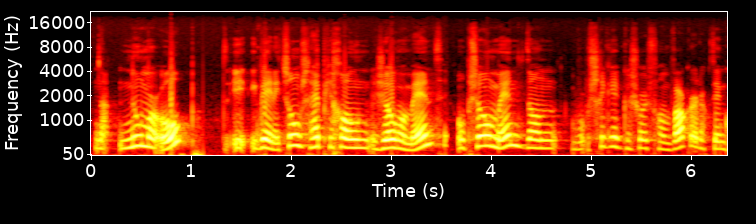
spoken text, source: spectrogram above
nou, noem maar op ik, weet niet, soms heb je gewoon zo'n moment. Op zo'n moment dan schrik ik een soort van wakker. Dat ik denk,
